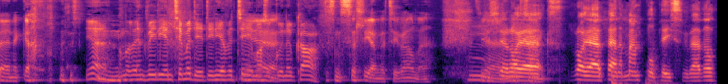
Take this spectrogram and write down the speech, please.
ben y gaf. Ie, yeah, a mae fe'n really intimidated i ni efo te yeah. mas o Gwyneb Car. Jyst yn syllu arno ti fel na. Mm. Yeah, yeah, rhoi, a, e- rhoi e ar ben y mantelpiece, fi feddwl.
